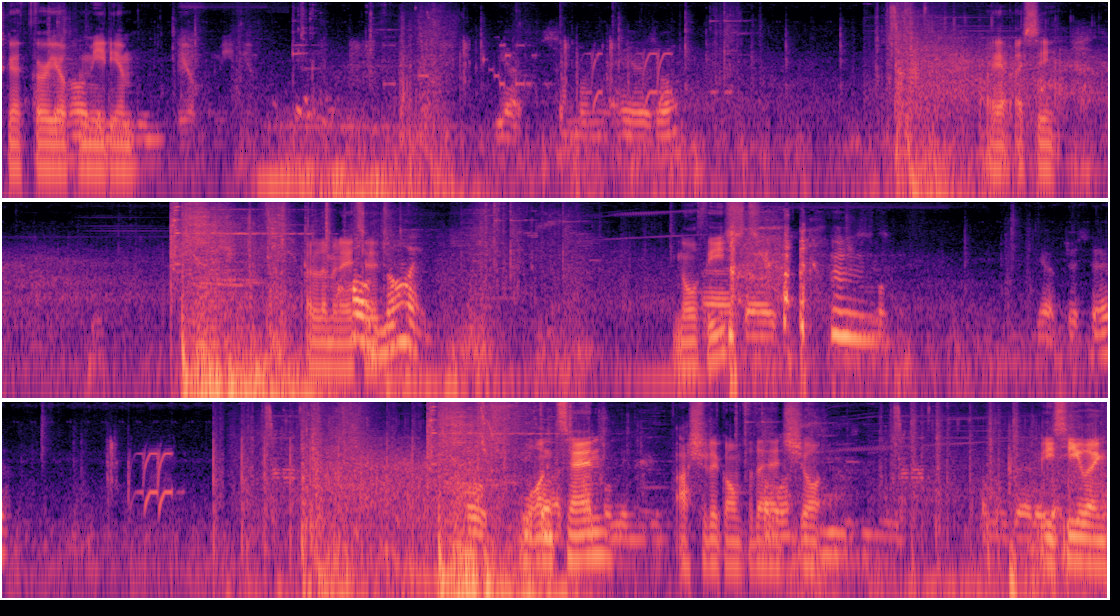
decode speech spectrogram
Just gonna throw you up a medium. Yeah. Someone here as well. Oh yeah, I see. Oh, Eliminated. nine. Northeast. Uh, so, yep, just here. Oh, he's got a 110. I should have gone for the Someone- headshot. someone's there, they He's got- healing.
